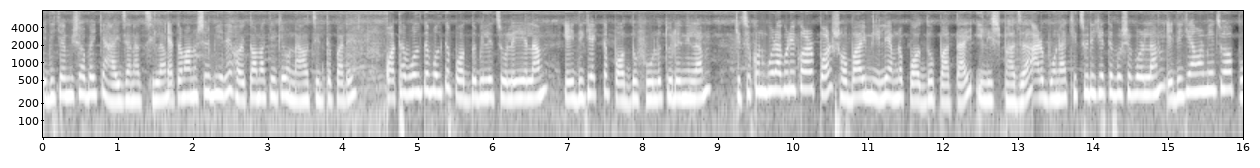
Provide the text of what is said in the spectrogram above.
এদিকে আমি সবাইকে হাই জানাচ্ছিলাম। এত মানুষের ভিড়ে হয়তো আমাকে কেউ নাও চিনতে পারে। কথা বলতে বলতে পদ্মবিলে চলেই এলাম। এইদিকে একটা পদ্ম ফুলও তুলে নিলাম। কিছুক্ষণ ঘোরাঘুরি করার পর সবাই মিলে আমরা পদ্ম পাতায় ইলিশ ভাজা আর বোনা খিচুড়ি খেতে বসে পড়লাম। এদিকে আমার মেজো আপু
